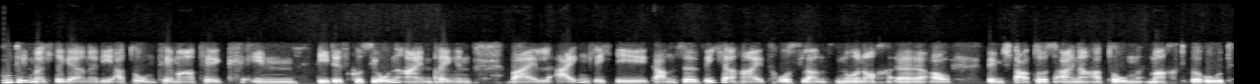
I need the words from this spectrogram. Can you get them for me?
Putin möchte gerne die Atomthematik in die Diskussion einbringen, weil eigentlich die ganze Sicherheit Russlands nur noch äh, auf dem Status einer Atommacht beruht.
